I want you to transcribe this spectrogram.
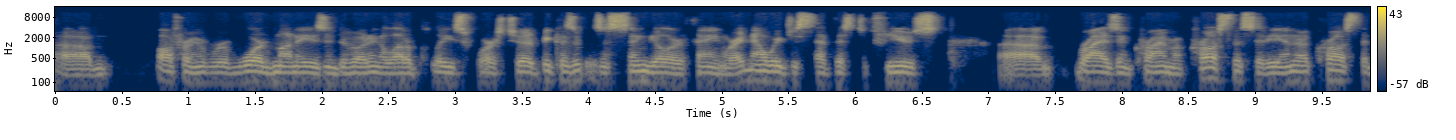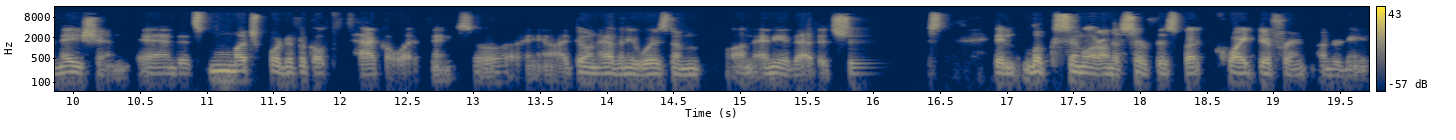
um, offering reward monies and devoting a lot of police force to it because it was a singular thing. Right now, we just have this diffuse uh, rise in crime across the city and across the nation, and it's much more difficult to tackle. I think so. Uh, you know, I don't have any wisdom on any of that. It's just they look similar on the surface, but quite different underneath.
